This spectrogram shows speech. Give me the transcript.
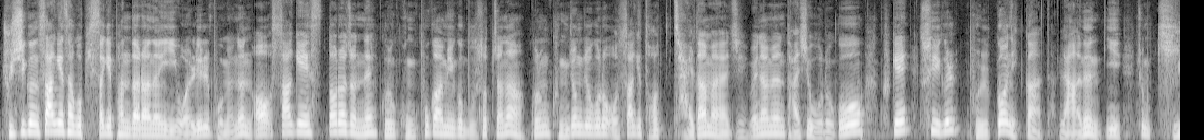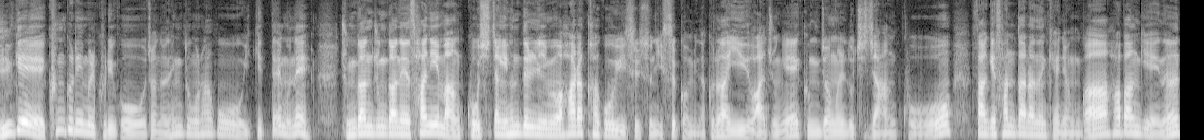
주식은 싸게 사고 비싸게 판다라는 이 원리를 보면은 어 싸게 떨어졌네? 그럼 공포감이고 무섭잖아. 그럼 긍정적으로 어 싸게 더 잘 담아야지. 왜냐면 다시 오르고 크게 수익을 볼 거니까. 라는 이 좀 길게 큰 그림을 그리고 저는 행동을 하고 있기 때문에 중간중간에 산이 많고 시장이 흔들리며 하락하고 있을 수는 있을 겁니다. 그러나 이 와중에 긍정을 놓치지 않고 싸게 산다라는 개념과 하반기에는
